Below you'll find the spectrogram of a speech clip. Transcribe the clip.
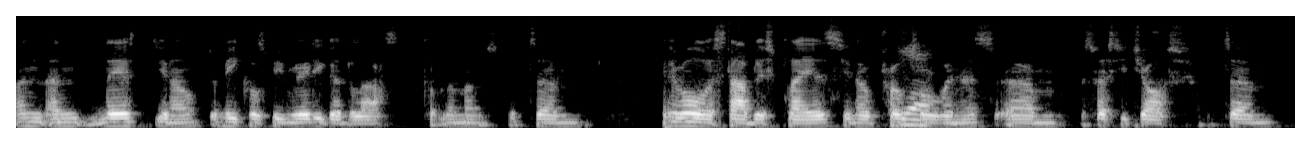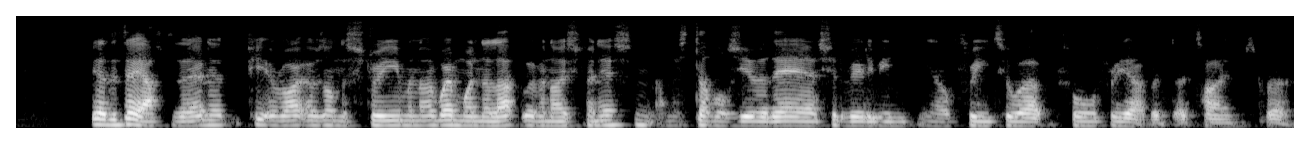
and and they, you know, the Meikle's been really good the last couple of months, but um, they're all established players, you know, pro yeah. tour winners, um, especially Josh. But um, yeah, the day after then, uh, Peter Wright, I was on the stream and I went one nil up with a nice finish. And I missed doubles you were there. I should have really been, you know, three two up, four three up at, at times. But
